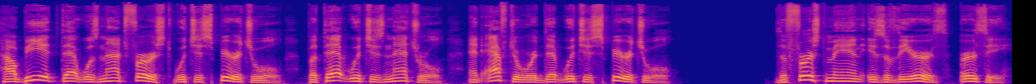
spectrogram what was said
Howbeit that was not first which is spiritual, but that which is natural, and afterward that which is spiritual. The first man is of the earth, earthy.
